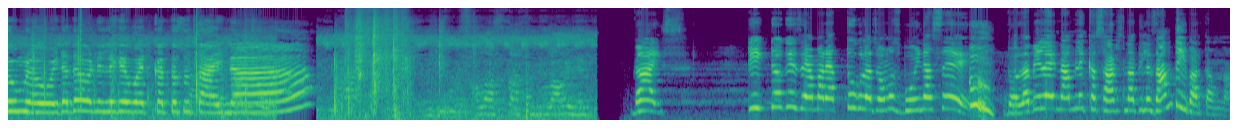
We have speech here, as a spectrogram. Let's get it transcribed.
তোমরা ওইটা দেখানোর লেগে ওয়েট করতেছো তাই না? গাইস টিকটকে যে আমার এতগুলা জমজ বইন আছে দলা বেলায় নাম লেখা সার্চ না দিলে জানতেই পারতাম না।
